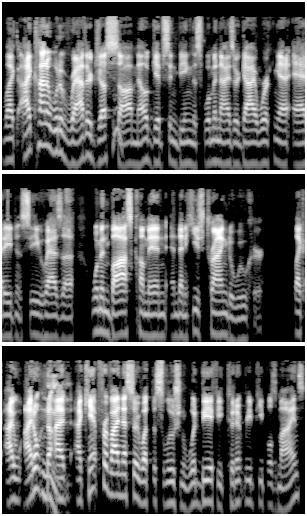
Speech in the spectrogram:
Like I kind of would have rather just Hmm. saw Mel Gibson being this womanizer guy working at an ad agency who has a woman boss come in and then he's trying to woo her. Like I I don't know I, Hmm. I can't provide necessarily what the solution would be if he couldn't read people's minds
